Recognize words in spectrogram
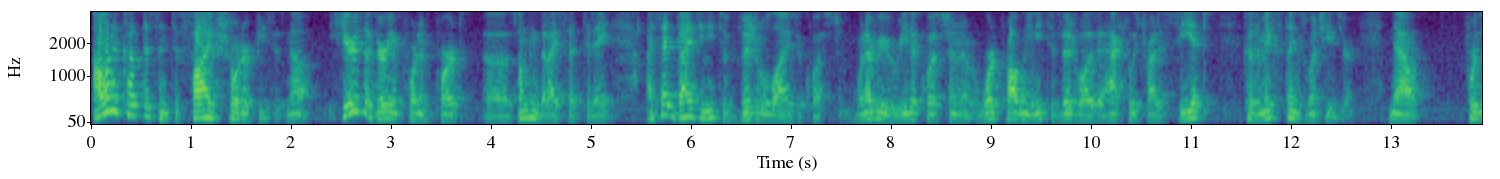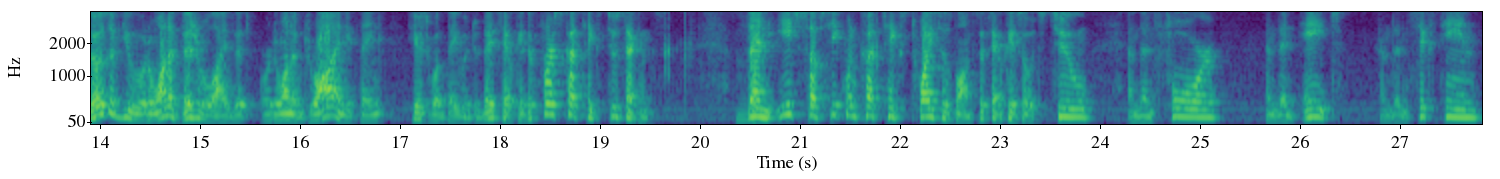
I want to cut this into five shorter pieces. Now, here's a very important part, uh, something that I said today. I said, guys, you need to visualize a question. Whenever you read a question, a word problem, you need to visualize it, actually try to see it, because it makes things much easier. Now, for those of you who don't want to visualize it or don't want to draw anything, here's what they would do. They'd say, okay, the first cut takes two seconds. Then each subsequent cut takes twice as long. So let's say, okay, so it's 2, and then 4, and then 8, and then 16,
